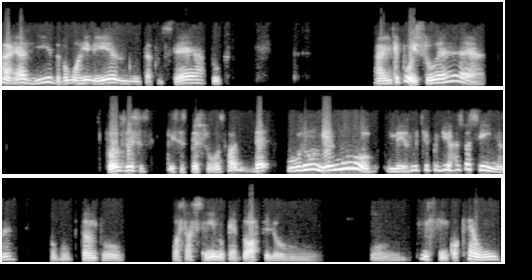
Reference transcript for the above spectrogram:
Ah, é a vida, vou morrer mesmo, tá tudo certo. Aí, tipo, isso é. Todos esses, essas pessoas usam o mesmo, o mesmo tipo de raciocínio, né? Tanto o assassino, o pedófilo, o- enfim, qualquer um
